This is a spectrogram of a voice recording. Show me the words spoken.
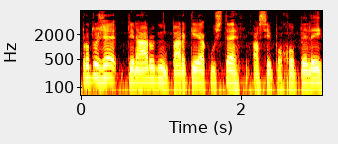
protože ty národní parky, jak už jste asi pochopili,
